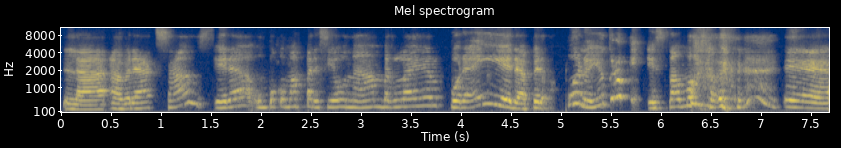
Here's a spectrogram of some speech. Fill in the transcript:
la Abraxas era un poco más parecida a una Amber Lager, por ahí era, pero bueno, yo creo que estamos eh,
